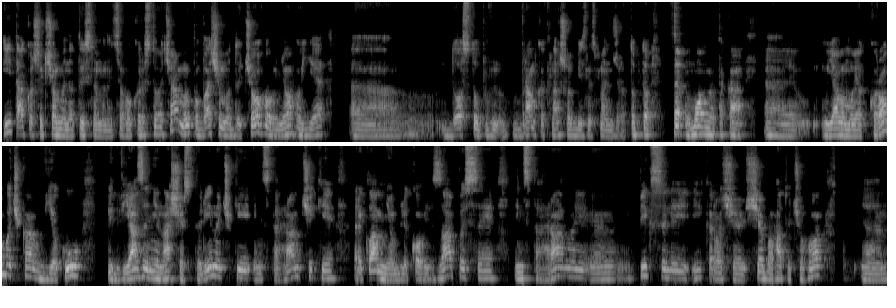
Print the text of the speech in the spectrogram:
І також, якщо ми натиснемо на цього користувача, ми побачимо, до чого в нього є е, доступ в, в рамках нашого бізнес-менеджера. Тобто це умовно така, е, уявимо, як коробочка, в яку підв'язані наші сторіночки, інстаграмчики, рекламні облікові записи, інстаграми, е, пікселі і, коротше, ще багато чого. Е,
